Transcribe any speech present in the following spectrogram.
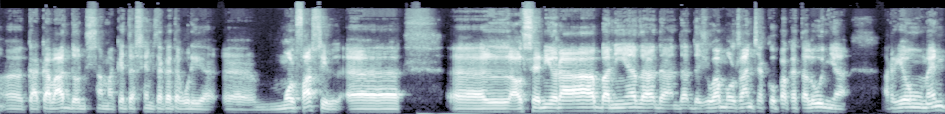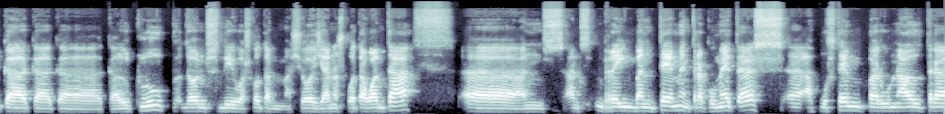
Eh, que ha acabat doncs, amb aquest ascens de categoria. Eh, molt fàcil. Eh, el, el sènior A venia de, de, de jugar molts anys a Copa Catalunya. Arriba un moment que, que, que, que el club doncs, diu, escolta'm, això ja no es pot aguantar, eh, ens, ens reinventem, entre cometes, eh, apostem per una, altra,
